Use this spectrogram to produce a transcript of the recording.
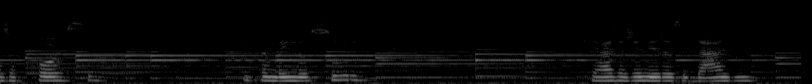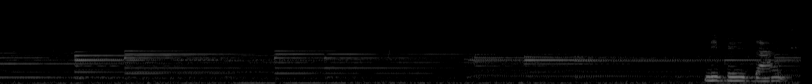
Haja força e também doçura, que haja generosidade. Liberdade.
